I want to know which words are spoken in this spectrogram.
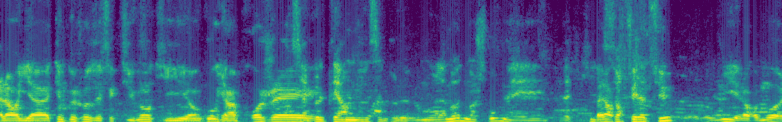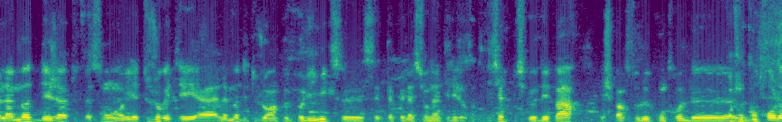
Alors, il y a quelque chose effectivement qui est en cours, il y a un projet. C'est un peu le terme, c'est un peu le mot à la mode, moi je trouve, mais peut-être qu'il Bah là-dessus. Oui, alors moi, à la mode, déjà, de toute façon, il a toujours été, à la mode est toujours un peu polémique, ce- cette appellation d'intelligence artificielle, puisque au départ, et je parle sous le contrôle de, Le contrôle.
